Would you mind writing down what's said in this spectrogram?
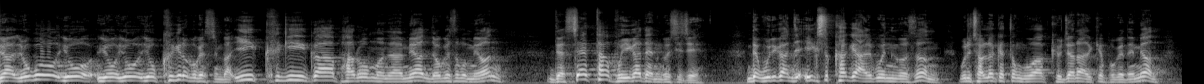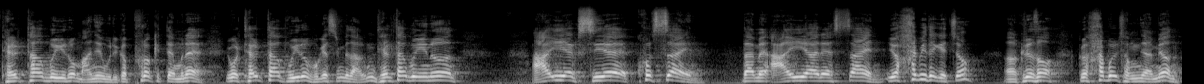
야, 요거, 요, 요, 요, 요 크기를 보겠습니다. 이 크기가 바로 뭐냐면, 여기서 보면, 이제 세타 V가 되는 것이지. 근데 우리가 이제 익숙하게 알고 있는 것은, 우리 전력계통구학 교재나 이렇게 보게 되면, 델타 V로 많이 우리가 풀었기 때문에, 이걸 델타 V로 보겠습니다. 그럼 델타 V는 IX의 코사인, 그 다음에 IR의 사인, 이 합이 되겠죠? 어, 그래서 그 합을 정리하면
